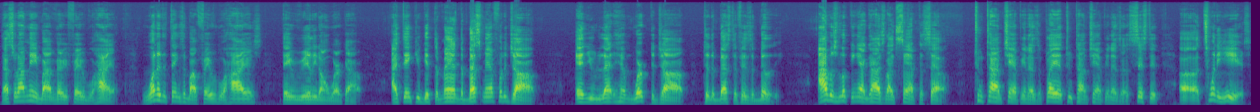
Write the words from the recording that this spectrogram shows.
That's what I mean by a very favorable hire. One of the things about favorable hires, they really don't work out. I think you get the man, the best man for the job, and you let him work the job to the best of his ability. I was looking at guys like Sam Cassell, two-time champion as a player, two-time champion as an assistant, uh, uh, 20 years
